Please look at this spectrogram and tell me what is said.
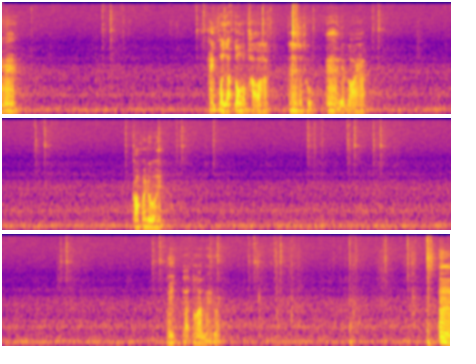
อ่าให้ผลลัพธ์ตรงกับเขาครับก็น่าจะถูก อ่า เรียบร้อยครับ ก๊อปมาดูฮะเฮ้ย เราต้องการใหม่ด้วยเออ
